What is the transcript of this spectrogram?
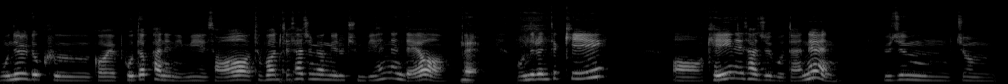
오늘도 그거에 보답하는 의미에서 두 번째 네. 사주명리를 준비했는데요. 네. 오늘은 특히 어, 개인의 사주보다는 요즘 좀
